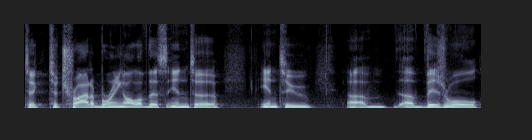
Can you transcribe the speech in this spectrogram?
to, to try to bring all of this into, into uh, a visual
